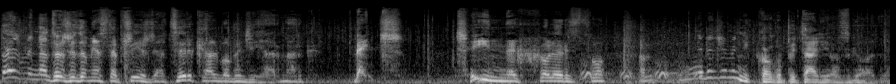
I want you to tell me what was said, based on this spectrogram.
Dajmy na to, że do miasta przyjeżdża cyrk albo będzie jarmark, becz czy inne cholerstwo. A nie będziemy nikogo pytali o zgodę.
